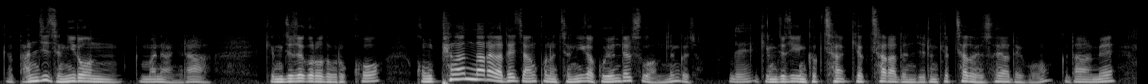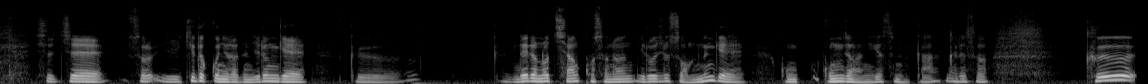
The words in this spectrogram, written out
그러니까 단지 정의로운것만이 아니라 경제적으로도 그렇고 공평한 나라가 되지 않고는 정의가 구현될 수가 없는 거죠. 네. 경제적인 격차, 격차라든지 이런 격차도 해소해야 되고 그 다음에 실제 이 기득권이라든지 이런 게그 그 내려놓지 않고서는 이루어질 수 없는 게 공, 공정 아니겠습니까? 네. 그래서 그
